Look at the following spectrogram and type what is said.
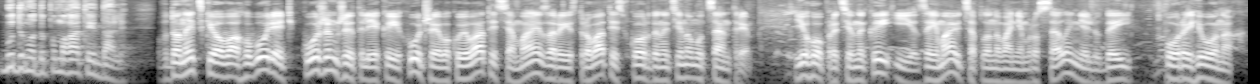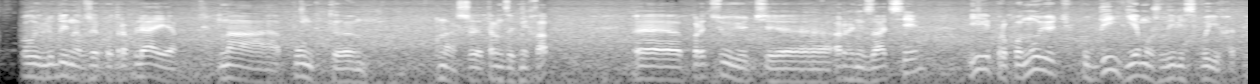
Будемо допомагати і далі. В Донецькій ОВА говорять, кожен житель, який хоче евакуюватися, має зареєструватись в координаційному центрі. Його працівники і займаються плануванням розселення людей по регіонах. Коли людина вже потрапляє на пункт, е, наш транзитний хаб, е, працюють е, організації і пропонують, куди є можливість виїхати,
